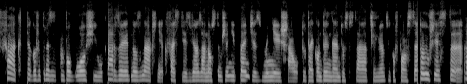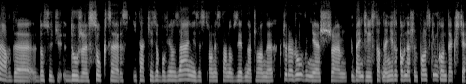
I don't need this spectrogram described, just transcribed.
Fakt tego, że prezydent ogłosił bardzo jednoznacznie kwestię związaną z tym, że nie będzie zmniejszał tutaj kontyngentu stacjonującego w Polsce, to już jest e, naprawdę dosyć duży sukces i takie zobowiązanie ze strony Stanów Zjednoczonych, które również będzie istotne nie tylko w naszym polskim kontekście,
